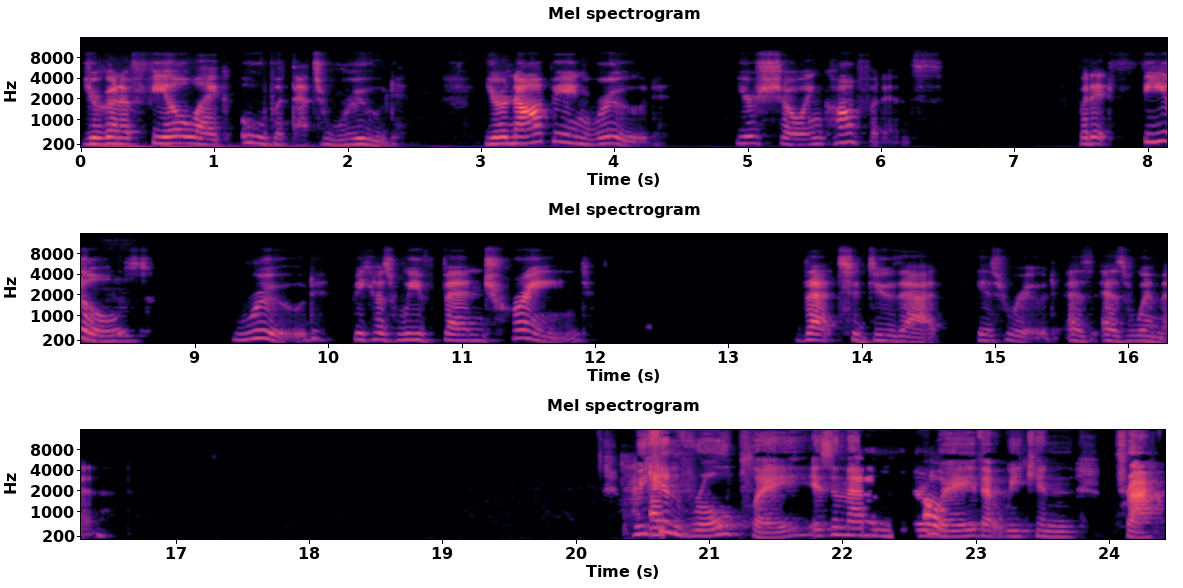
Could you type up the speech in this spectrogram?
You're going to feel like, "Oh, but that's rude." You're not being rude. You're showing confidence. But it feels mm-hmm. rude because we've been trained that to do that is rude as as women. We can role play. Isn't that another oh, way that we can practice?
